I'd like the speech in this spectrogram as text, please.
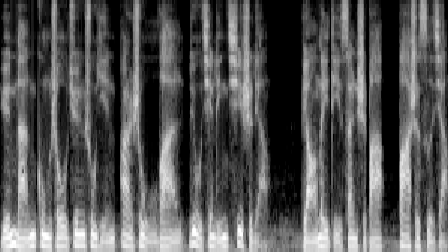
云南共收捐书银二十五万六千零七十两。表内第三十八、八十四项，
